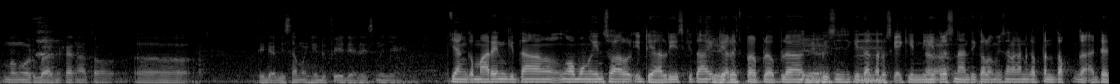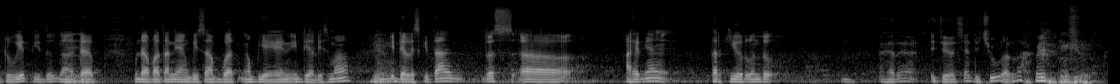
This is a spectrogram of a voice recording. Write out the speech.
mengorbankan atau eh, tidak bisa menghidupi idealismenya. Yang kemarin kita ngomongin soal idealis, kita idealis bla bla bla, bisnis kita harus kayak gini. Terus nanti kalau misalkan kepentok nggak ada duit itu nggak ada pendapatan yang bisa buat ngebiayain idealisme, idealis kita terus eh, akhirnya tergiur untuk Akhirnya idealisnya dijual lah.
